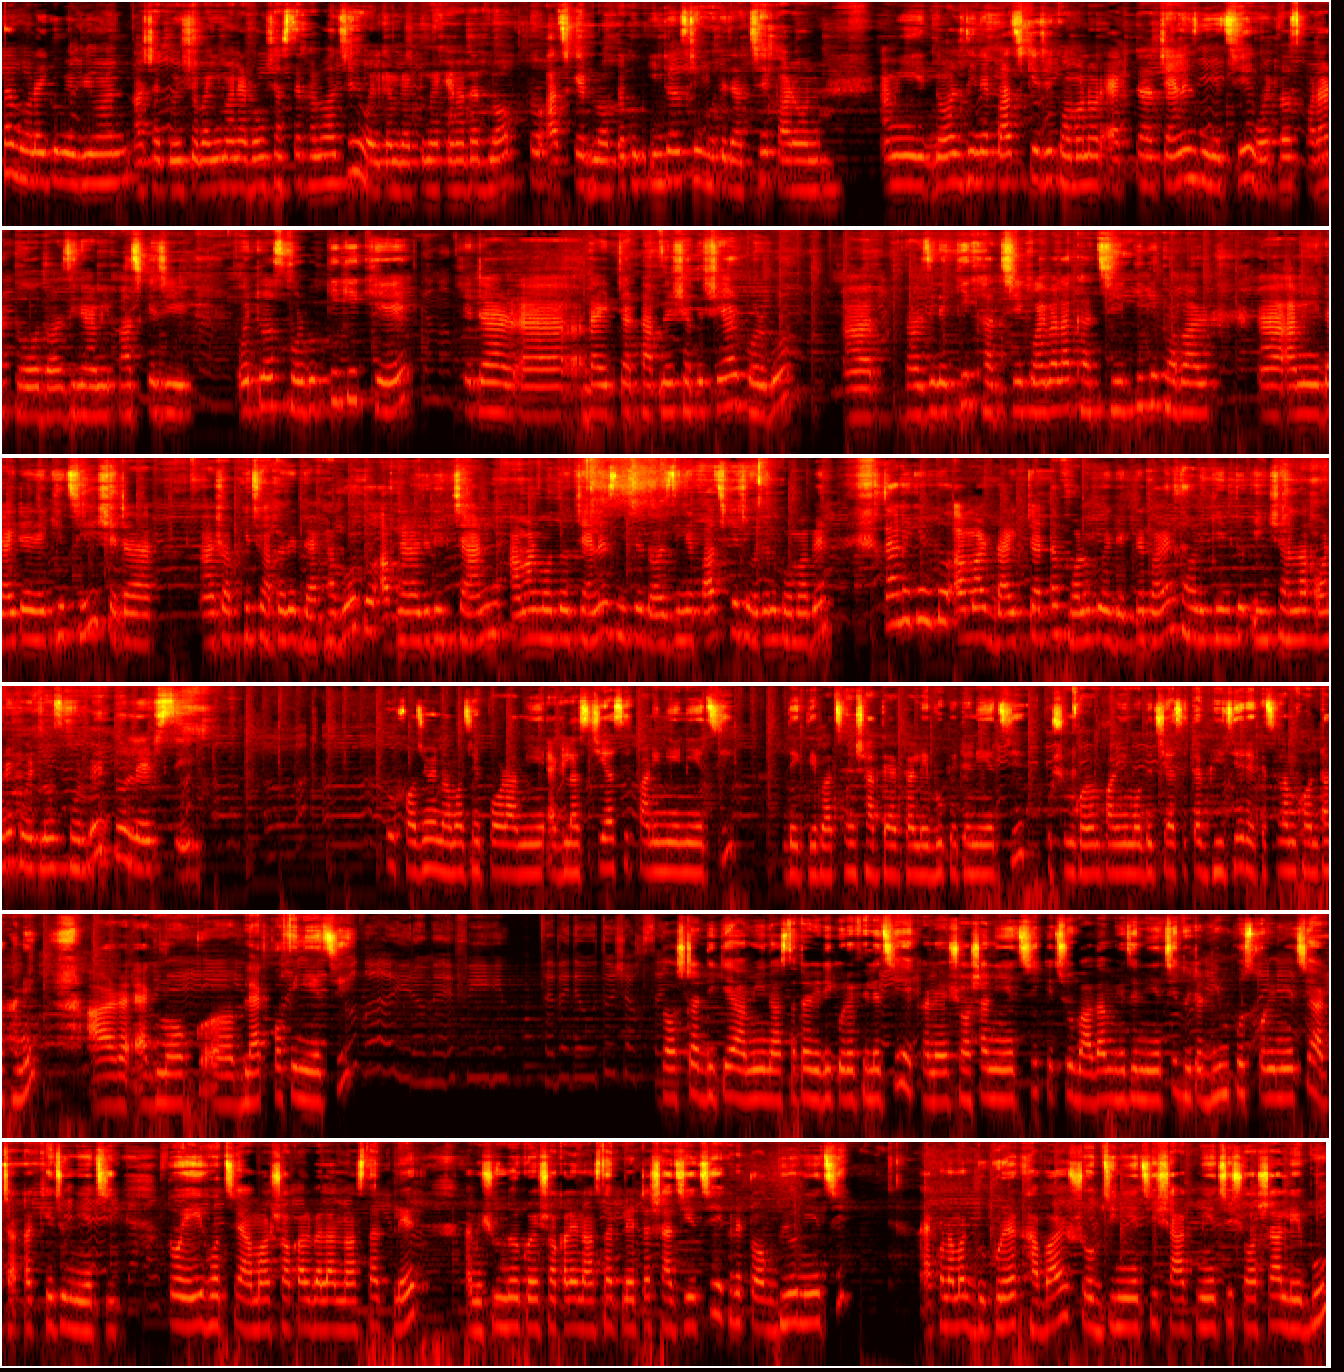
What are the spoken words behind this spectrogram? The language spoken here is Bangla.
আসসালামু আলাইকুম এভরিওয়ান। আশা করি সবাই ইমান এবং স্বাস্থ্যে ভালো আছেন। Welcome back to my another blog তো আজকের ব্লগটা খুব ইন্টারেস্টিং হতে যাচ্ছে, কারণ আমি দশ দিনে পাঁচ কেজি কমানোর একটা চ্যালেঞ্জ নিয়েছি ওয়েট লস করার। তো দশ দিনে আমি পাঁচ কেজি ওয়েট লস করব, কি কি খেয়ে সেটার ডায়েট চার্টটা আপনাদের সাথে শেয়ার করব। আর দশ দিনে কি খাচ্ছি, কয়বেলা খাচ্ছি, কি কি খাবার আমি ডায়েটে রেখেছি সেটা সব কিছু আপনাদের দেখাবো। তো আপনারা যদি চান আমার মতো চ্যালেঞ্জ নিতে দশ দিনে পাঁচ কেজি ওজন কমাবেন, তাহলে কিন্তু আমার ডায়েট চার্টটা ফলো করে দেখতে পারেন। তাহলে কিন্তু ইনশাল্লাহ অনেক ওয়েট লস করবে। তো লেটস সি তো ফজরের নামাজের পর আমি এক গ্লাস চিয়াসিড পানি নিয়ে নিয়েছি। দেখতে পাচ্ছেন সাথে একটা লেবু কেটে নিয়েছি। কুসুম গরম পানির মধ্যে চিয়াসিডটা ভিজিয়ে রেখেছিলাম ঘন্টাখানে আর এক মগ ব্ল্যাক কফি নিয়েছি। দশটার দিকে আমি নাস্তাটা রেডি করে ফেলেছি। এখানে শশা নিয়েছি, কিছু বাদাম ভেজে নিয়েছি, দুইটা ডিম পোস্ট করে নিয়েছি আর চারটা খেজুর নিয়েছি। তো এই হচ্ছে আমার সকালবেলার নাস্তার প্লেট আমি সুন্দর করে সকালে নাস্তার প্লেটটা সাজিয়েছি। এখানে টক দইও নিয়েছি। এখন আমার দুপুরের খাবার, সবজি নিয়েছি, শাক নিয়েছি শশা লেবু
